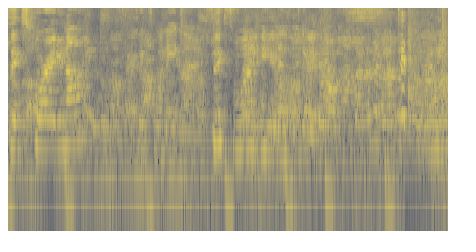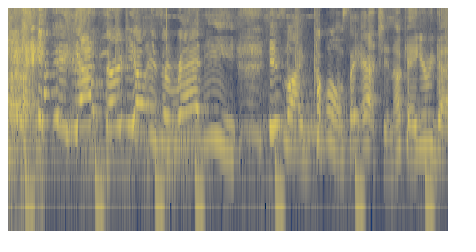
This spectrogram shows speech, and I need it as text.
6489 Six one eight nine. 6189. Yeah, Sergio is ready. He's like, come on, say action. Okay, here we go.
